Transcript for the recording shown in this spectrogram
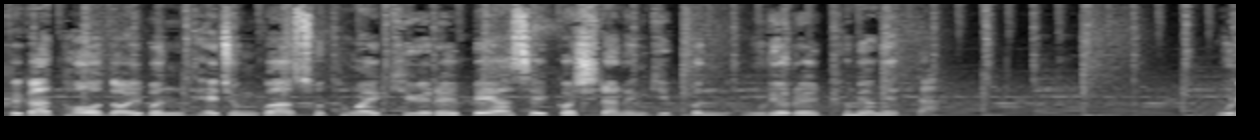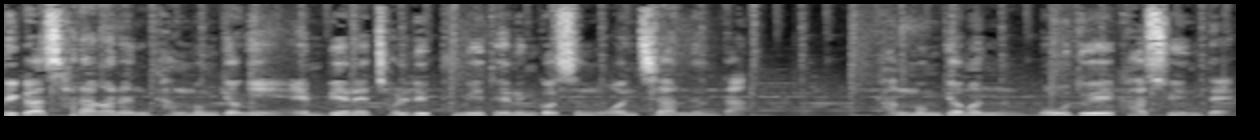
그가 더 넓은 대중과 소통할 기회를 빼앗을 것이라는 깊은 우려를 표명했다. 우리가 사랑하는 강문경이 MBN의 전리품이 되는 것은 원치 않는다. 강문경은 모두의 가수인데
